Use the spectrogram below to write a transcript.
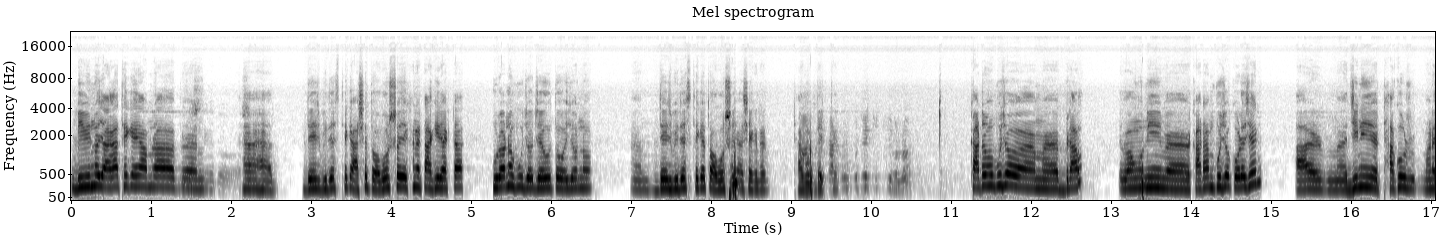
বিভিন্ন জায়গা থেকে আমরা হ্যাঁ হ্যাঁ দেশ বিদেশ থেকে আসে, তো অবশ্যই এখানে টাকির একটা পুরানো পুজো যেহেতু, ওই জন্য দেশ বিদেশ থেকে তো অবশ্যই আসে এখানে ঠাকুর দেখতে। কাঠামো পুজো ব্রাহ্ম এবং উনি কাঠাম পুজো করেছেন। আর যিনি ঠাকুর মানে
